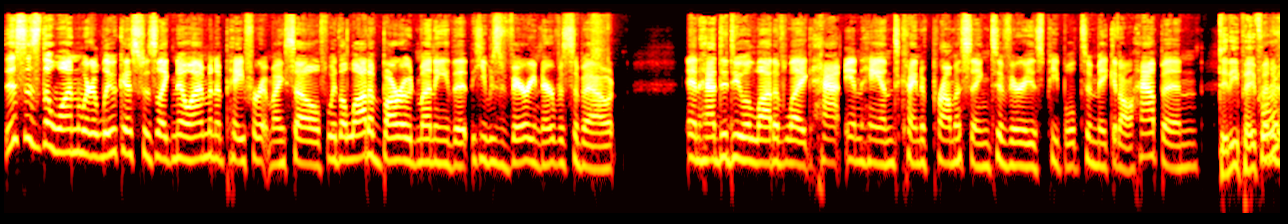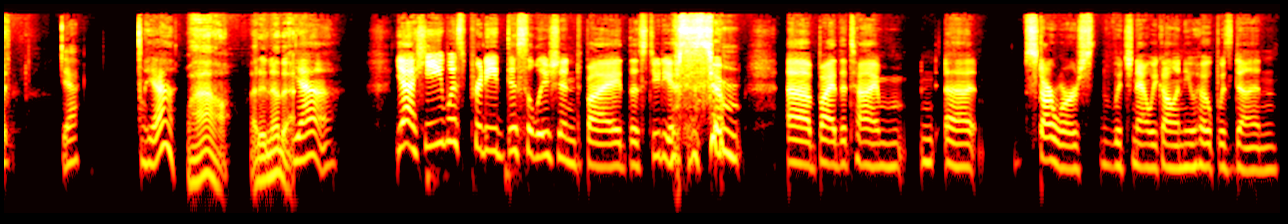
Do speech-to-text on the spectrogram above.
This is the one where Lucas was like, "No, I'm going to pay for it myself," with a lot of borrowed money that he was very nervous about, and had to do a lot of like hat in hand kind of promising to various people to make it all happen. Did he pay for But it? yeah Yeah. Wow. I didn't know that. Yeah. Yeah, he was pretty disillusioned by the studio system uh, by the time uh, Star Wars, which now we call A New Hope, was done.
